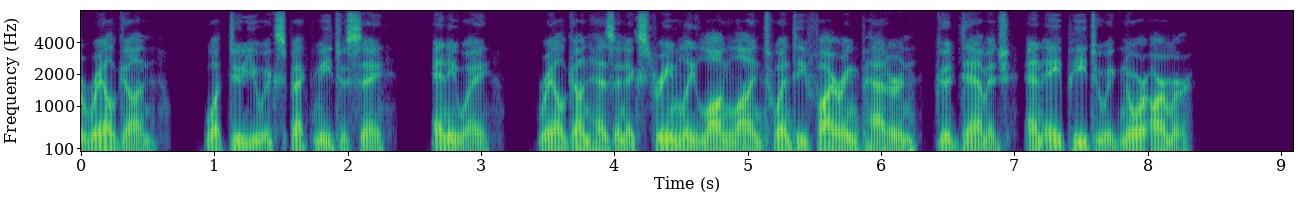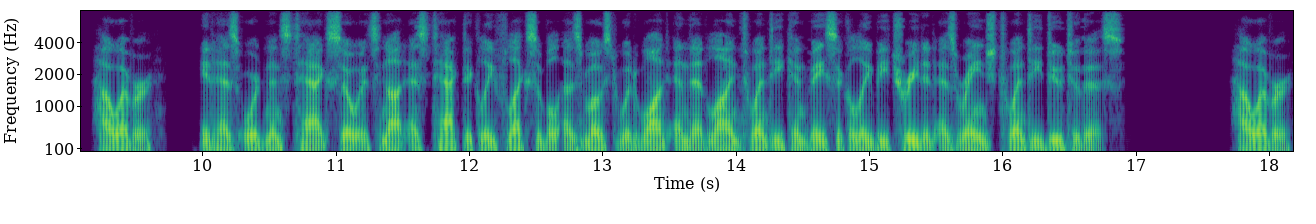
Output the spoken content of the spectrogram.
A railgun, what do you expect me to say, anyway, railgun has an extremely long line 20 firing pattern, good damage and AP to ignore armor. However, it has ordnance tag so it's not as tactically flexible as most would want and that line 20 can basically be treated as range 20 due to this. However,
